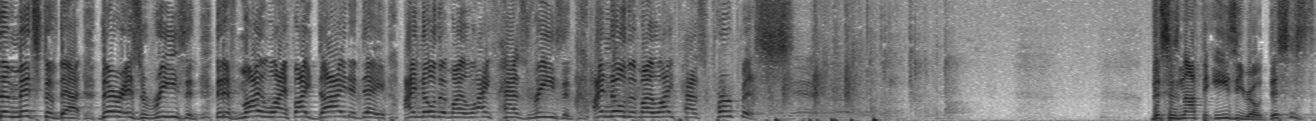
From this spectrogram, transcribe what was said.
the midst of that, there is a reason that if my life, I die today, I know that my life has reason. I know that my life has purpose. This is not the easy road. This is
